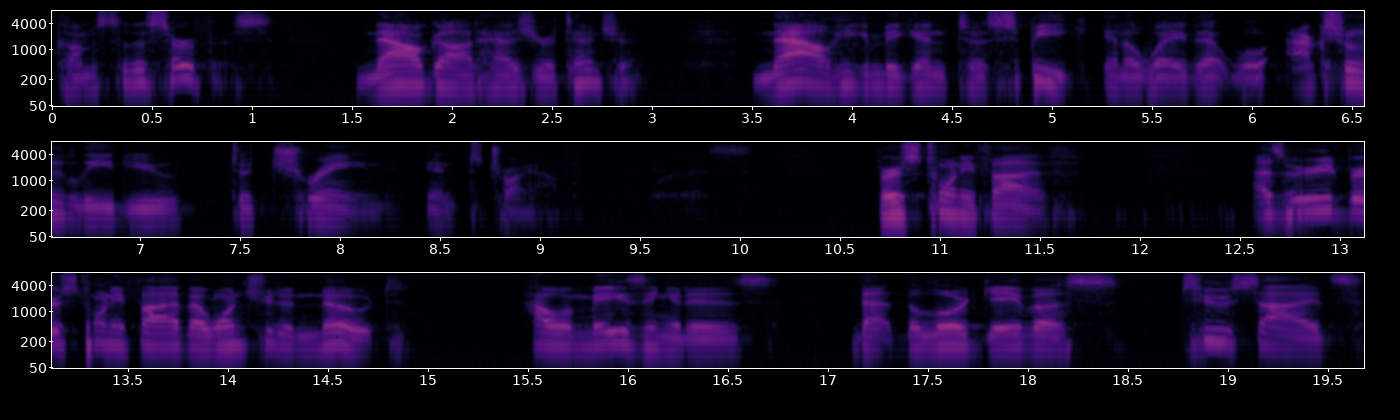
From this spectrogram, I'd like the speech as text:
comes to the surface. Now God has your attention. Now he can begin to speak in a way that will actually lead you to train into triumph. Verse 25. As we read verse 25, I want you to note how amazing it is that the Lord gave us two sides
